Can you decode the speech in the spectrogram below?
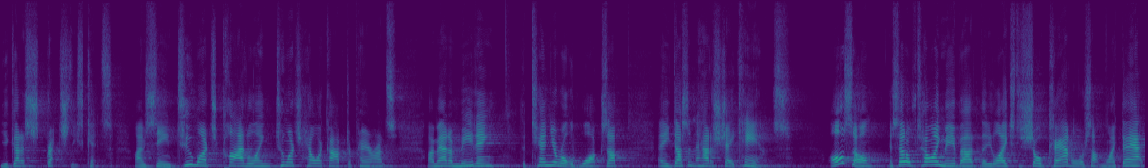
You got to stretch these kids. I'm seeing too much coddling, too much helicopter parents. I'm at a meeting, the 10 year old walks up and he doesn't know how to shake hands. Also, instead of telling me about that he likes to show cattle or something like that,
